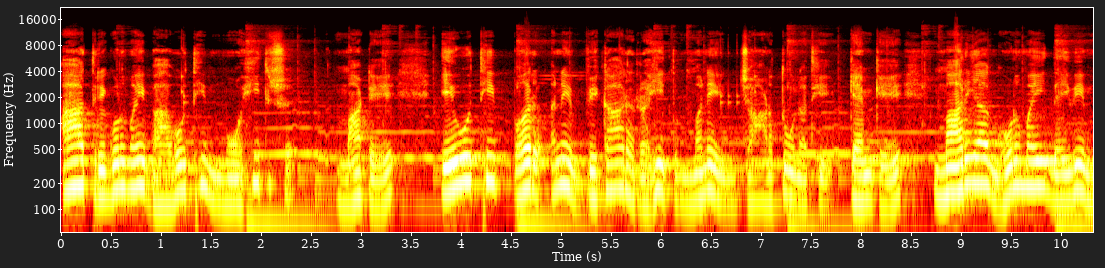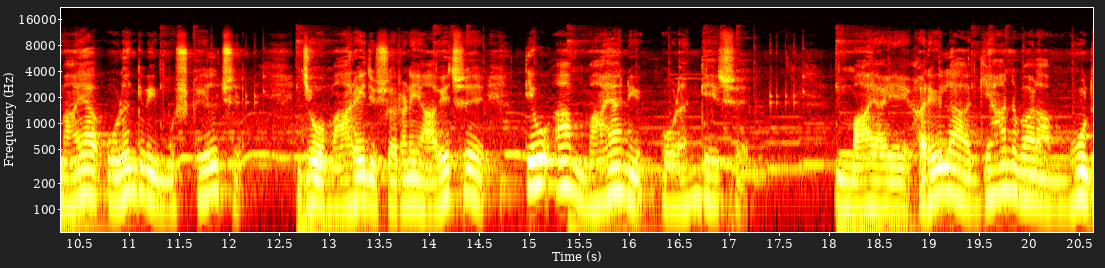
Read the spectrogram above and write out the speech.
આ ત્રિગુણમય ભાવોથી મોહિત છે. માટે એઓથી પર અને વિકાર રહિત મને જાણતું નથી. કેમ કે મારી આ ગુણમય દૈવી માયા ઓળંગવી મુશ્કેલ છે. જેઓ મારે જ શરણે આવે છે, તેઓ આ માયાને ઓળંગે છે. માયાએ હરેલા જ્ઞાનવાળા મૂઢ,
